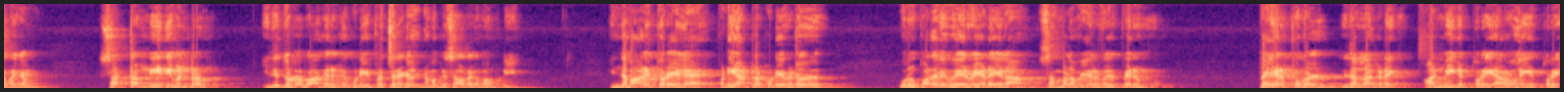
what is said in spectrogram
சமயம் சட்டம் நீதிமன்றம் இது தொடர்பாக இருக்கக்கூடிய பிரச்சனைகள் நமக்கு சாதகமாக முடியும். இந்த மாதிரி துறையில் பணியாற்றக்கூடியவர்கள் ஒரு பதவி உயர்வை அடையலாம் சம்பள உயர்வு பெரும் பெயர் புகழ் இதெல்லாம் கிடைக்கும். ஆன்மீகத்துறை அறநிலையத்துறை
